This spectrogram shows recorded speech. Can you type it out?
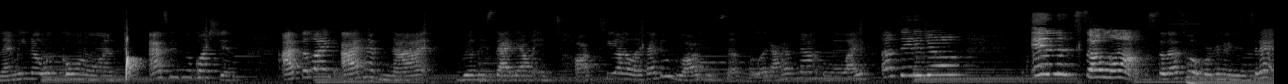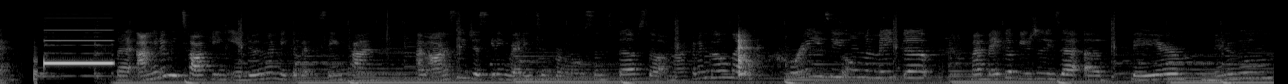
Let me know what's going on. Ask me some questions. I feel like I have not really sat down and talked to y'all. Like I do vlogs and stuff, but like I have not life updated y'all in so long. So that's what we're gonna do today. But I'm gonna be talking and doing my makeup at the same time. I'm honestly just getting ready to promote some stuff, so I'm not gonna go like crazy on the makeup. My makeup usually is at a bare minimum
